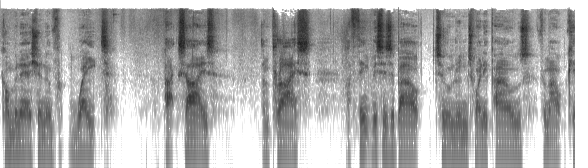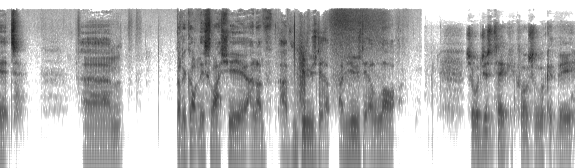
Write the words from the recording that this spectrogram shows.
Combination of weight, pack size, and price. I think this is about 220 pounds from Alpkit. Um, but I got this last year and I've I've used it I've used it a lot. So we'll just take a closer look at the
